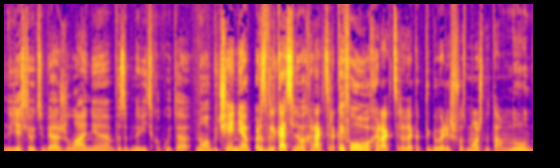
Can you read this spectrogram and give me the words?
но если у тебя желание возобновить какое-то, ну, обучение развлекательного характера, кайфового характера, да, как ты говоришь, возможно, там... Ну,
